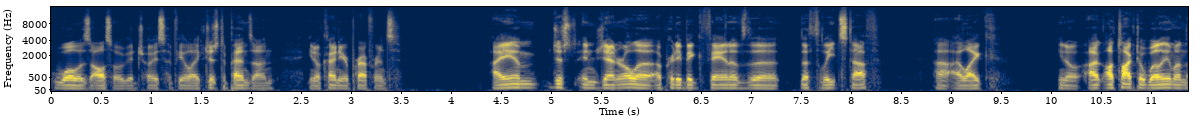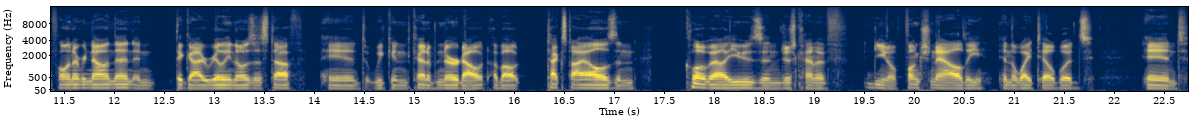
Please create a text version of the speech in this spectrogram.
wool is also a good choice. I feel like just depends on you know kind of your preference. I am just in general a, a pretty big fan of the the Fleet stuff. Uh, I like, you know, I, I'll talk to William on the phone every now and then, and the guy really knows his stuff, and we can kind of nerd out about textiles and clo values and just kind of you know functionality in the whitetail woods. And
